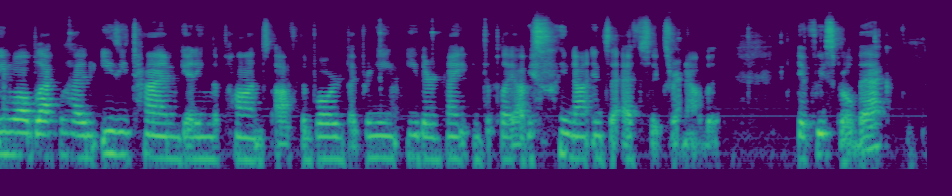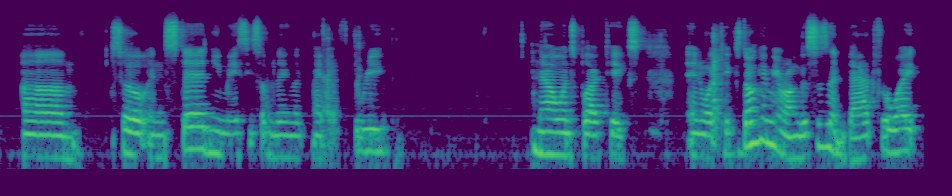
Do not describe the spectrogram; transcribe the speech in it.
Meanwhile, black will have an easy time getting the pawns off the board by bringing either knight into play. Obviously, not into f6 right now, but if we scroll back. Um, so instead, you may see something like knight f3. Now, once black takes and white takes, don't get me wrong, this isn't bad for white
